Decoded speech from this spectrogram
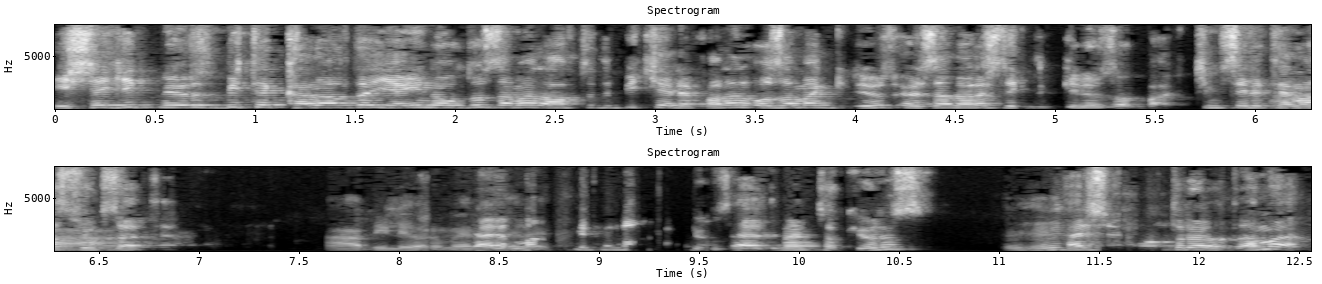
İşe gitmiyoruz. Bir tek kanalda yayın olduğu zaman haftada bir kere falan o zaman gidiyoruz. Özel araçla gidip geliyoruz. O, kimseyle temas Aa. yok zaten. Aa biliyorum evet Yani evet. takıyoruz, eldiven takıyoruz. Hı hı. Her şey kontrol. Ama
